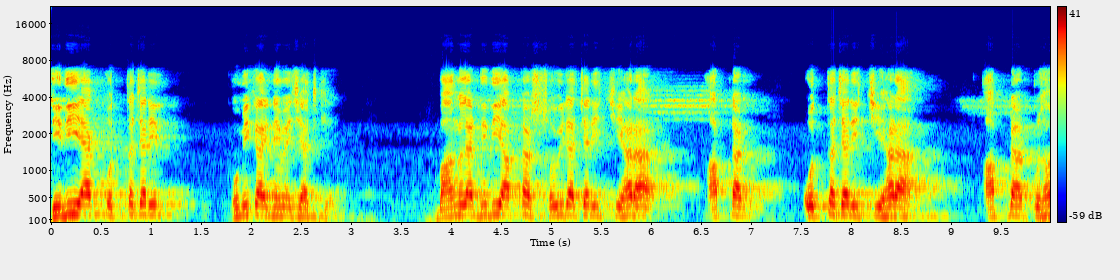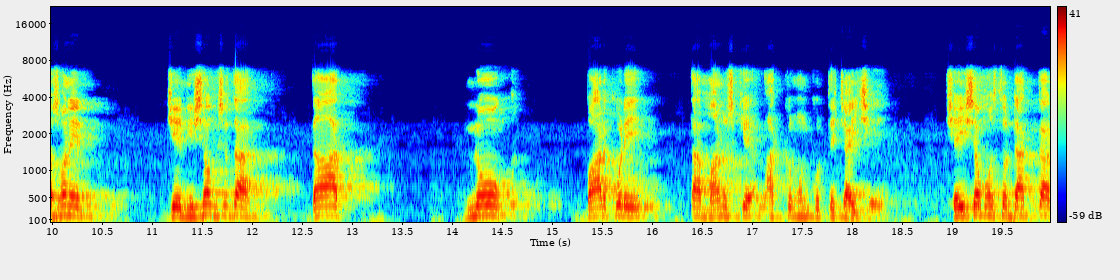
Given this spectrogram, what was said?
দিদি এক অত্যাচারীর ভূমিকায় নেমেছে আজকে। বাংলার দিদি আপনার স্বৈরাচারী চেহারা, আপনার অত্যাচারী চেহারা, আপনার প্রশাসনের যে নৃশংসতা, দাঁত নোখ বার করে তা মানুষকে আক্রমণ করতে চাইছে। সেই সমস্ত ডাক্তার,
